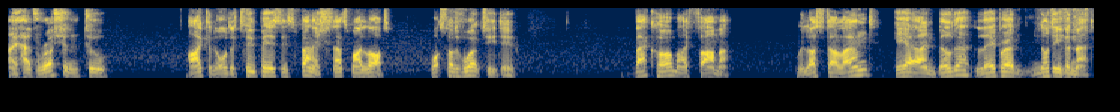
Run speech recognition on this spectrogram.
I have Russian too. I can order two beers in Spanish. That's my lot. What sort of work do you do? Back home, I farmer. We lost our land. Here I'm builder, labourer, not even that.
